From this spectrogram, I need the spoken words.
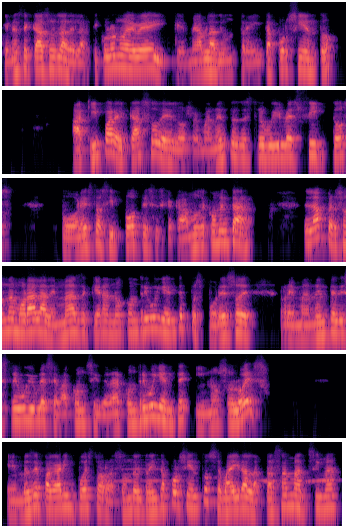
Que en este caso es la del artículo 9 y que me habla de un 30%. Aquí para el caso de los remanentes distribuibles fictos, por estas hipótesis que acabamos de comentar, la persona moral, además de que era no contribuyente, pues por eso remanente distribuible se va a considerar contribuyente y no solo eso. En vez de pagar impuesto a razón del 30%, se va a ir a la tasa máxima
